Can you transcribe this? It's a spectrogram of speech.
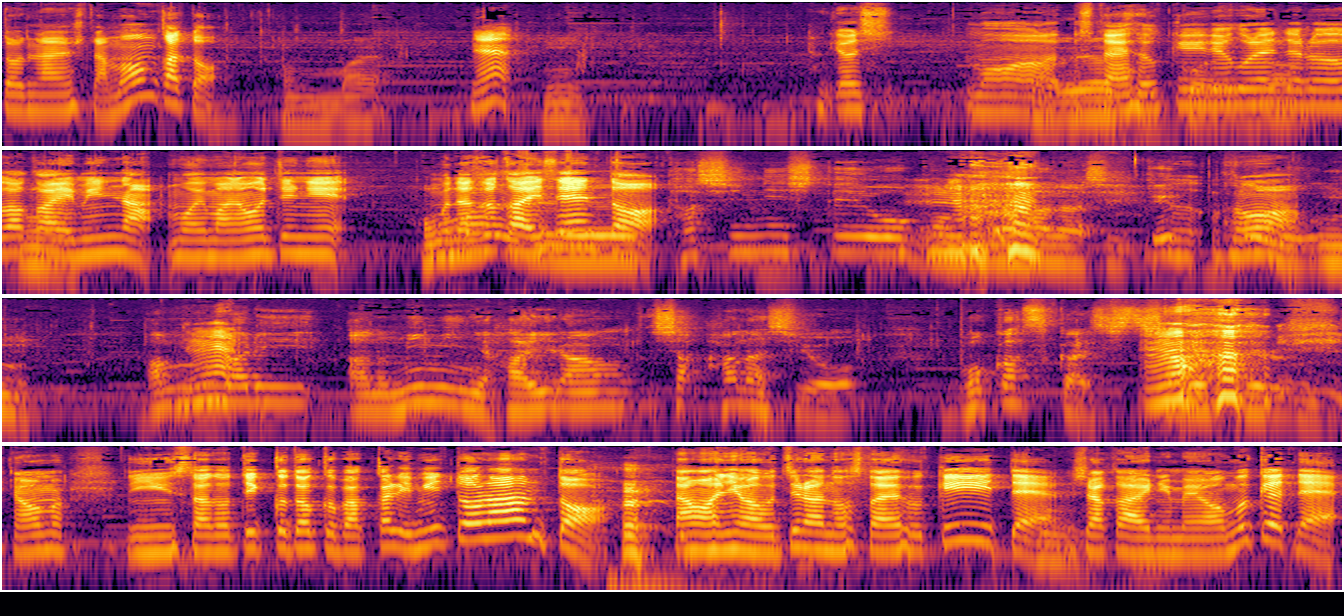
どないしたもんかと。ほんまや。ね。うん。よし。もうスタイフ聞いてくれてる若いみんな、もう今のうちに無駄遣いせんと、足しにしてよこんな話。結構うん。あんまり、あの耳に入らんしゃ話をぼかすかしてる インスタと TikTok ばっかり見とらんと。たまにはうちらのスタイフ聞いて、社会に目を向けて、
